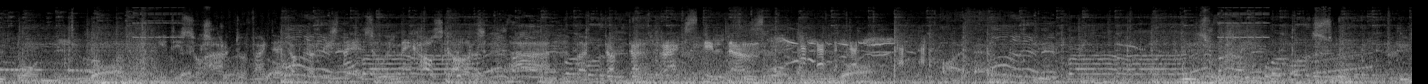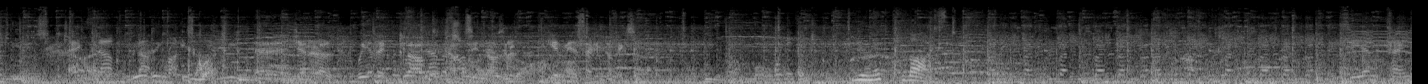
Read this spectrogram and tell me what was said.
It won't be long. It is so hard to find a doctor these days who will make house calls. Ah, but Dr. Thrax still does. I am time. Building is What do you Uh, General, we have a clogged toxin nozzle. Give me a second to fix it. Unit lost. CM tank.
